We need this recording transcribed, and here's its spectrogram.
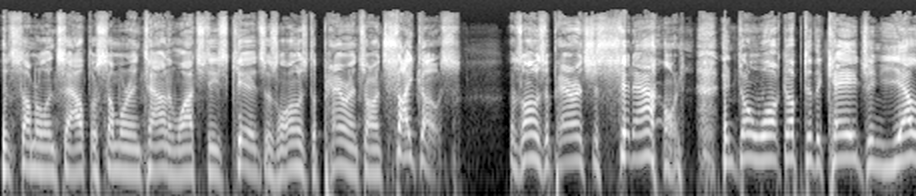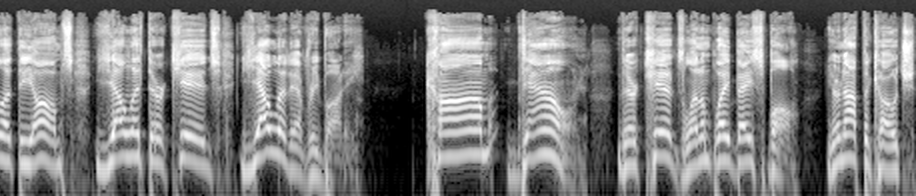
in Summerlin South or somewhere in town and watch these kids as long as the parents aren't psychos. As long as the parents just sit down and don't walk up to the cage and yell at the umps, yell at their kids, yell at everybody. Calm down. They're kids. Let them play baseball. You're not the coach.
